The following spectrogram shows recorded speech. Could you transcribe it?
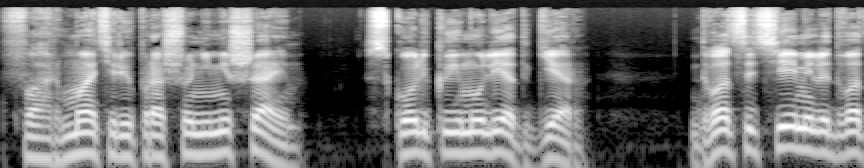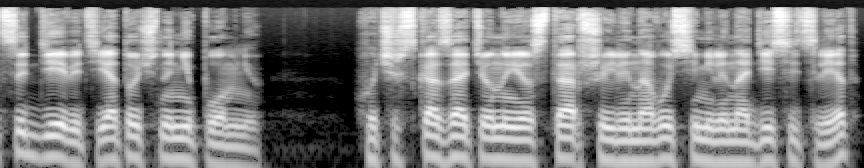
«Фар, матерью прошу, не мешаем». «Сколько ему лет, Гер?» «27 или 29, я точно не помню». «Хочешь сказать, он ее старше или на 8 или на 10 лет?»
